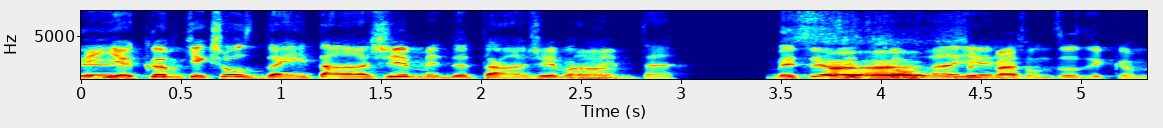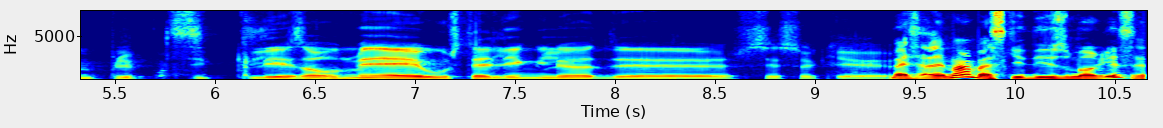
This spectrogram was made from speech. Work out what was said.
Mais il y a comme quelque chose d'intangible, mais de tangible en même temps. Mais tu sais, Tu sais, tu un, un- comprends? il y C'est a- une façon de dire que t'es comme plus petit que les autres, mais où cette ligne-là de. C'est ça que. Ben, ça dépend parce qu'il y a des humoristes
